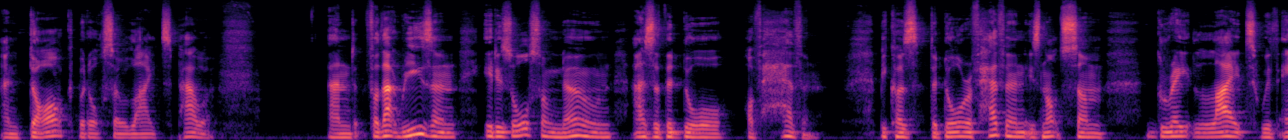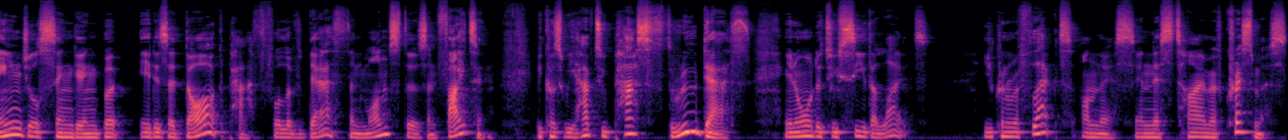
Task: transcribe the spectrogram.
and dark but also light power. And for that reason, it is also known as the door of heaven, because the door of heaven is not some great light with angels singing, but it is a dark path full of death and monsters and fighting, because we have to pass through death in order to see the light. You can reflect on this in this time of Christmas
